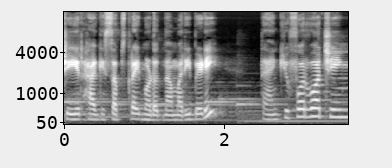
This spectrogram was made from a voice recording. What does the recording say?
ಶೇರ್ ಹಾಗೆ ಸಬ್ಸ್ಕ್ರೈಬ್ ಮಾಡೋದನ್ನ ಮರಿಬೇಡಿ. ಥ್ಯಾಂಕ್ ಯು ಫಾರ್ ವಾಚಿಂಗ್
